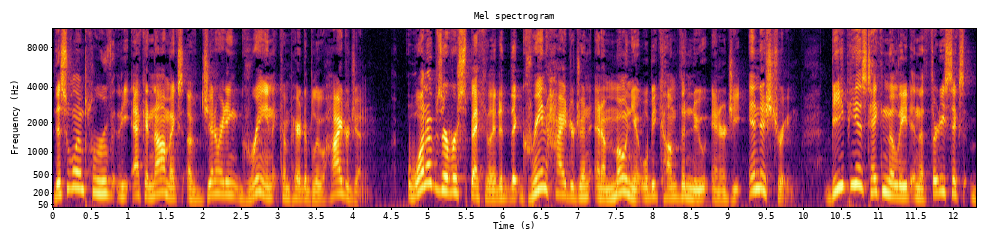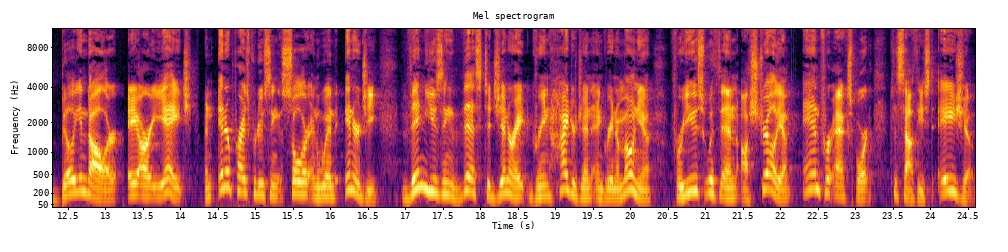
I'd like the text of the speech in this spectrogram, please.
this will improve the economics of generating green compared to blue hydrogen. One observer speculated that green hydrogen and ammonia will become the new energy industry. BP is taking the lead in the $36 billion AREH, an enterprise producing solar and wind energy, then using this to generate green hydrogen and green ammonia for use within Australia and for export to Southeast Asia.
